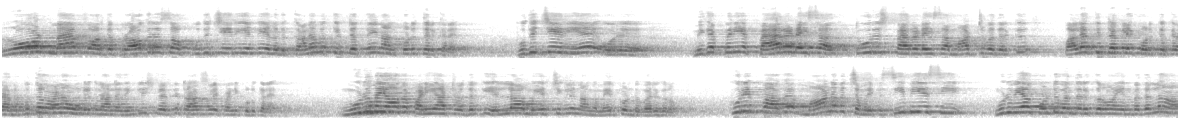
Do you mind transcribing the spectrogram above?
road map for the progress of Puducherry என்று எனது கனவு திட்டத்தை நான் கொடுத்திருக்கிறேன். புதுச்சேரியை ஒரு மிகப்பெரிய பேரடைஸா டூரிஸ்ட் பேரடைஸா மாற்றுவதற்கு பல திட்டங்களை கொடுத்திருக்கிறேன். அந்த புத்தகம் வேணா உங்களுக்கு நான் அது இங்கிலீஷ்ல இருக்கு டிரான்ஸ்லேட் பண்ணி கொடுக்குறேன். முழுமையாக பணியாற்றுவதற்கு எல்லா முயற்சிகளையும் நாங்கள் மேற்கொண்டு வருகிறோம். குறிப்பாக மாணவ சமூகம் இப்போ சிபிஎஸ்இ முழுமையாக கொண்டு வந்திருக்கிறோம் என்பதெல்லாம்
